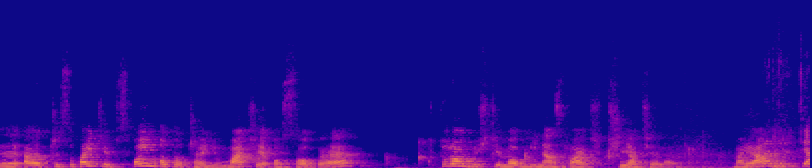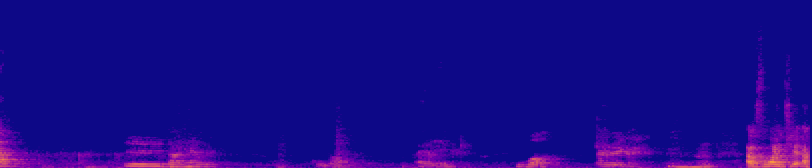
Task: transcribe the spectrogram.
Y, A czy słuchajcie, w swoim otoczeniu macie osobę, którą byście mogli nazwać przyjacielem? Maja? Patrycja. Yy, Daniel. Kuba. Eryk. Kuba. Erek. Mhm. A słuchajcie, a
